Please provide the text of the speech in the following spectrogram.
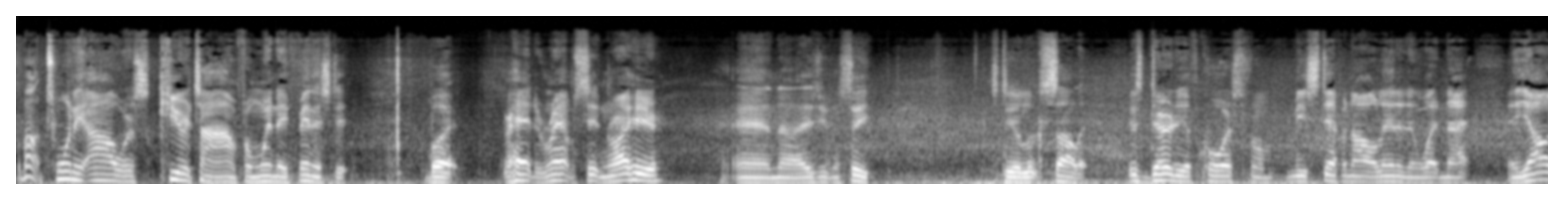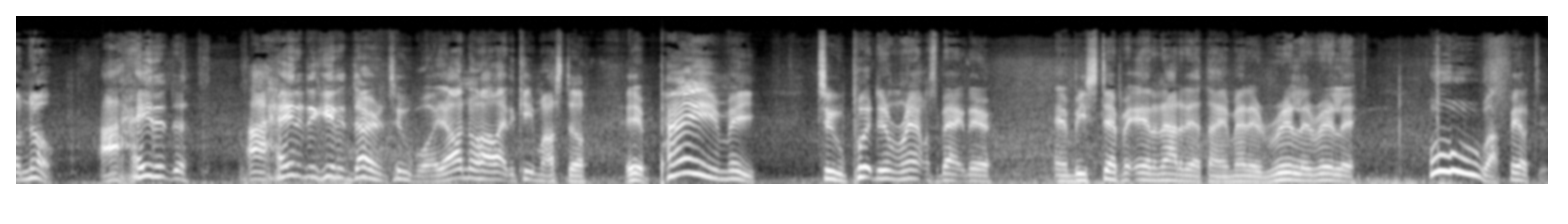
about 20 hours cure time from when they finished it. But I had the ramp sitting right here, and uh, as you can see, still looks solid. It's dirty, of course, from me stepping all in it and whatnot. And y'all know, I hated to, I hated to get it dirty too, boy. Y'all know how I like to keep my stuff. It pained me to put them ramps back there and be stepping in and out of that thing, man. It really, really, whoo, I felt it.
